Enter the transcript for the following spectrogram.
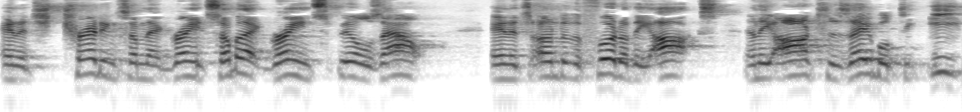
and it's treading some of that grain, some of that grain spills out, and it's under the foot of the ox, and the ox is able to eat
